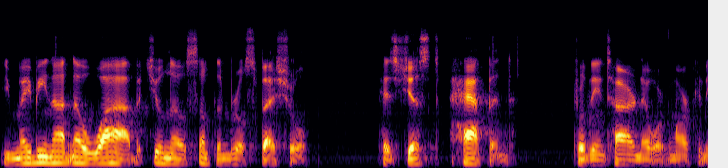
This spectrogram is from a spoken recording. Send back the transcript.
you maybe not know why, but you'll know something real special has just happened for the entire network marketing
